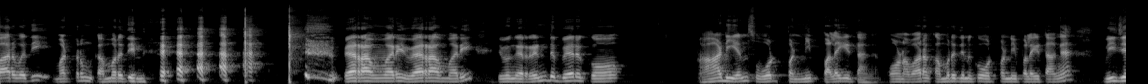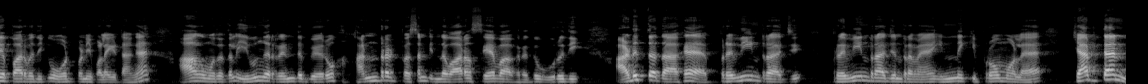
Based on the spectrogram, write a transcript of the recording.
பார்வதி மற்றும் கமருதீன். வேற மாதிரி வேற மாதிரி. இவங்க ரெண்டு பேருக்கும் ஆடியன்ஸ் ஓட் பண்ணி பழகிட்டாங்க. போன வாரம் கமருதீனுக்கும் ஓட் பண்ணி பழகிட்டாங்க. விஜய் பார்வதிக்கும் ஓட் பண்ணி பழகிட்டாங்க. ஆக மொத்தத்தில் இவங்க ரெண்டு பேரும் ஹண்ட்ரட் பர்சன்ட் இந்த வாரம் சேவ் ஆகிறது உறுதி. அடுத்ததாக பிரவீன் ராஜ். பிரவீன் ராஜ்ன்றவன் இன்னைக்கு ப்ரோமோல கேப்டன்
